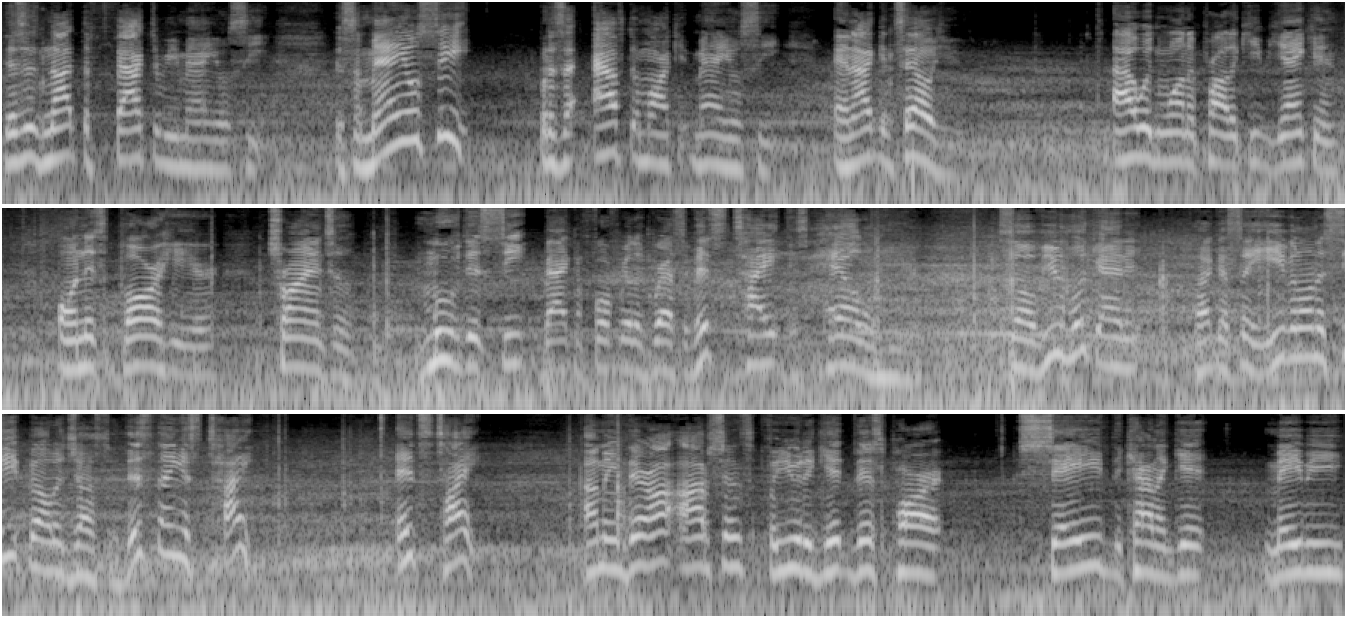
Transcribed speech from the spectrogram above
This is not the factory manual seat. It's a manual seat, but it's an aftermarket manual seat. And I can tell you, I wouldn't want to probably keep yanking on this bar here, trying to move this seat back and forth real aggressive. It's tight as hell in here. So if you look at it, like I say, even on a seatbelt adjuster, this thing is tight. It's tight. I mean, there are options for you to get this part shaved to kind of get maybe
